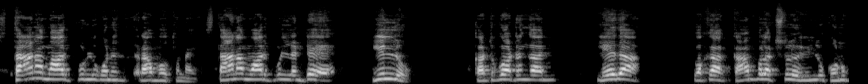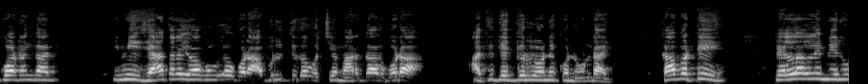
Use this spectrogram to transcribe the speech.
స్థాన మార్పులు కొన్ని రాబోతున్నాయి. స్థాన మార్పులు అంటే ఇల్లు కట్టుకోవటం కానీ లేదా ఒక కాంప్లెక్స్లో ఇల్లు కొనుక్కోవటం కానీ మీ జాతర యోగంలో కూడా అభివృద్ధిగా వచ్చే మార్గాలు కూడా అతి దగ్గరలోనే కొన్ని ఉన్నాయి కాబట్టి పిల్లల్ని మీరు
